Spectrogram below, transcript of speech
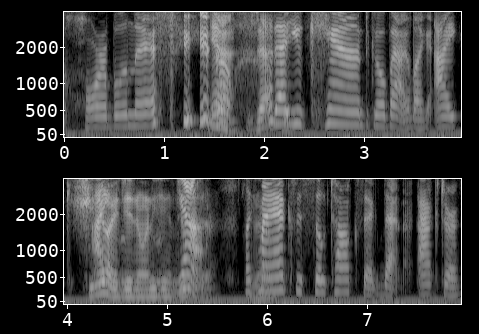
horribleness, you Yeah, know, exactly. that you can't go back. Like I, She knew I, didn't know anything to yeah. Like you my ex is so toxic. That actor,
